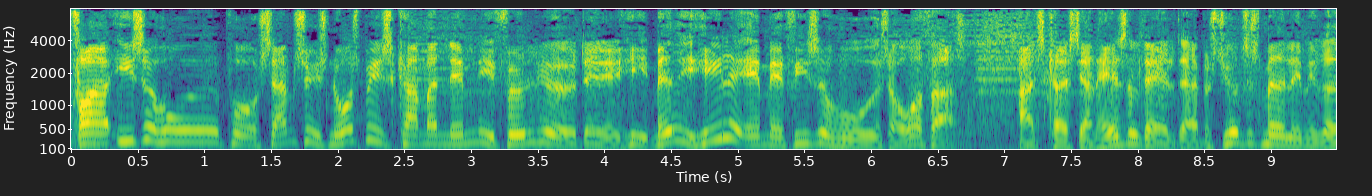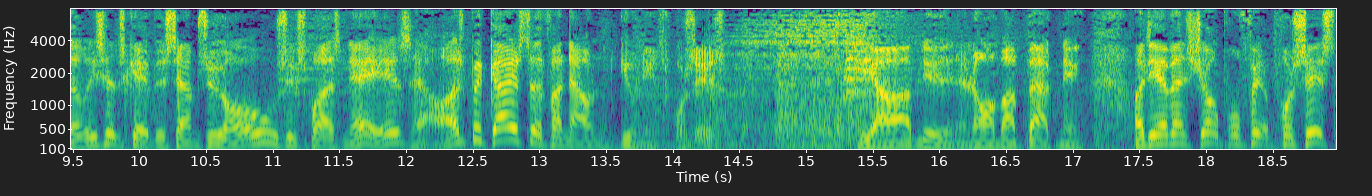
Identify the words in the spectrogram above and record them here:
Fra Isehovedet på Samsøs Nordspids kan man nemlig følge det med i hele MF Isehovedets overfart. Hans Christian Hesseldal, der er bestyrelsesmedlem i rederiselskabet Samsø Aarhus Expressen AS, er også begejstret for navngivningsprocessen. Vi har oplevet en enorm opbakning, og det har været en sjov proces.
